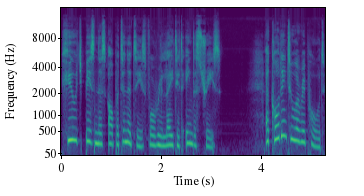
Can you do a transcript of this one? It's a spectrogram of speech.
huge business opportunities for related industries. According to a report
